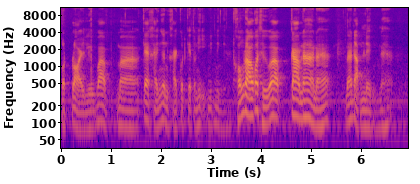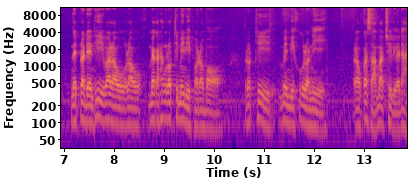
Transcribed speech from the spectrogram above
ปลดปล่อย หรือว่ามาแก้ไขเงื่อนไขกฎเกณฑ์ตัวนี้อีกนิดหนึ่งของเราก็ถือว่าก้าวหน้านะฮะระดับหนึ่งนะฮะในประเด็นที่ว่าเราเราแม้กระทั่งรถที่ไม่มีพรบรถที่ไม่มีคู่กรณี เราก็สามารถช่วยเหลือได้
